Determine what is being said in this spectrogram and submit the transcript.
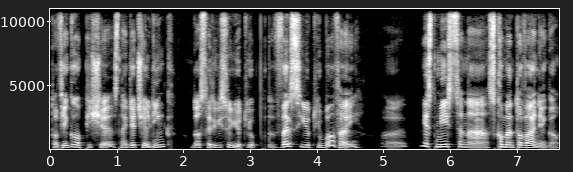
to w jego opisie znajdziecie link do serwisu YouTube. W wersji YouTube'owej e, jest miejsce na skomentowanie go.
